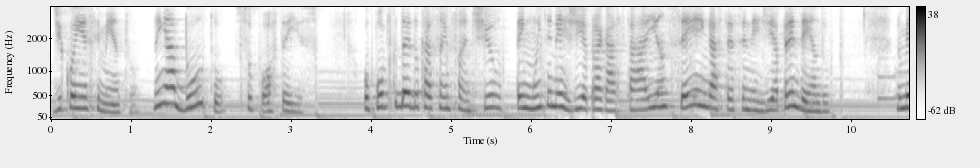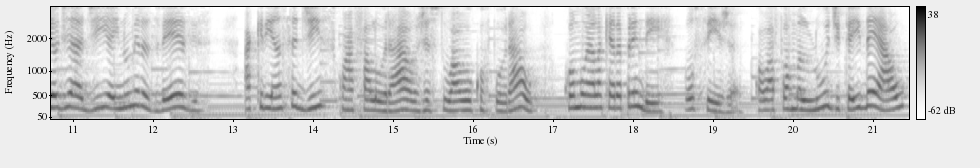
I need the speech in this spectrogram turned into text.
de conhecimento. Nem adulto suporta isso. O público da educação infantil tem muita energia para gastar e anseia em gastar essa energia aprendendo. No meu dia a dia, inúmeras vezes, a criança diz com a fala oral, gestual ou corporal como ela quer aprender, ou seja, qual a forma lúdica ideal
